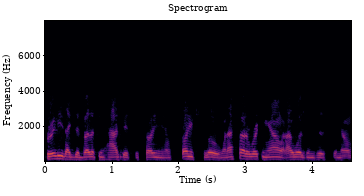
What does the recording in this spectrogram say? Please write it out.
really like developing habits is starting, you know, starting slow. When I started working out, I wasn't just, you know,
